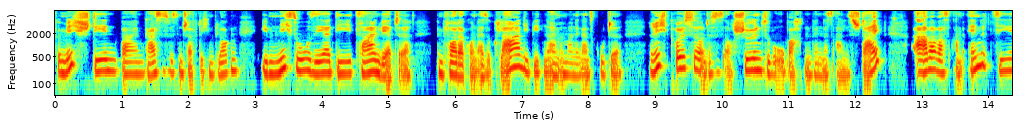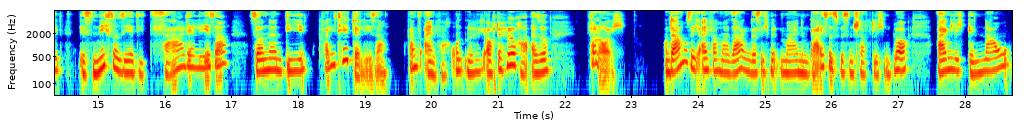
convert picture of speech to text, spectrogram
Für mich stehen beim geisteswissenschaftlichen Bloggen eben nicht so sehr die Zahlenwerte im Vordergrund. Also klar, die bieten einem immer eine ganz gute Richtgröße und das ist auch schön zu beobachten, wenn das alles steigt. Aber was am Ende zählt, ist nicht so sehr die Zahl der Leser, sondern die Qualität der Leser. Ganz einfach. Und natürlich auch der Hörer, also von euch. Und da muss ich einfach mal sagen, dass ich mit meinem geisteswissenschaftlichen Blog eigentlich genau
